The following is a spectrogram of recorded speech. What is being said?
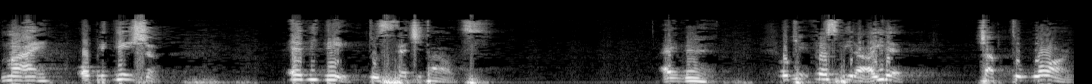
my obligation every day to search it out. Amen. Okay, First Peter, are you there? Chapter 1.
